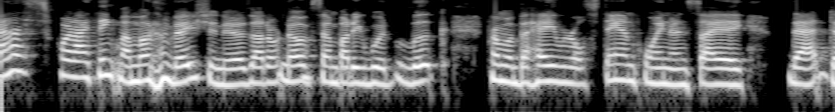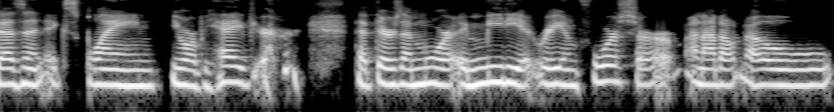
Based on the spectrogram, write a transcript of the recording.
that's what I think my motivation is. I don't know if somebody would look from a behavioral standpoint and say that doesn't explain your behavior, that there's a more immediate reinforcer. And I don't know.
